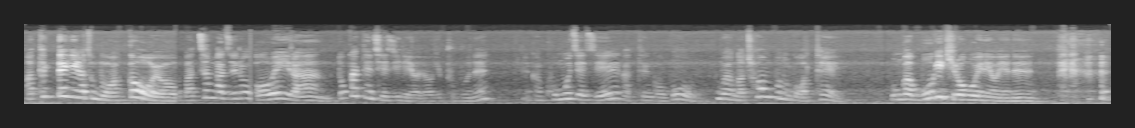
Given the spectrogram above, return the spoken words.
아, 택 떼기가 좀 너무 아까워요. 마찬가지로 어웨이랑 똑같은 재질이에요, 여기 부분은. 약간 고무 재질 같은 거고. 뭐야, 나 처음 보는 것 같아. 뭔가 목이 길어 보이네요, 얘는.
